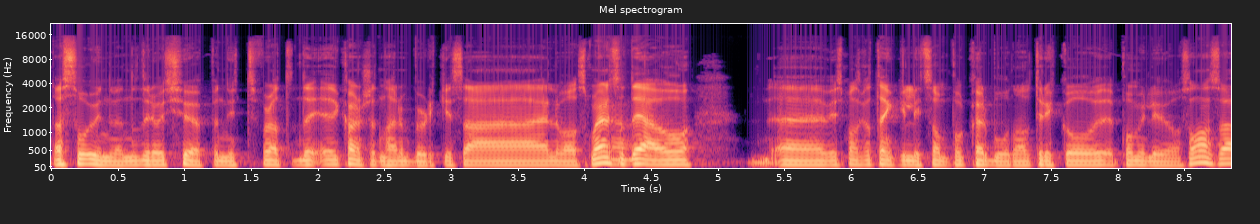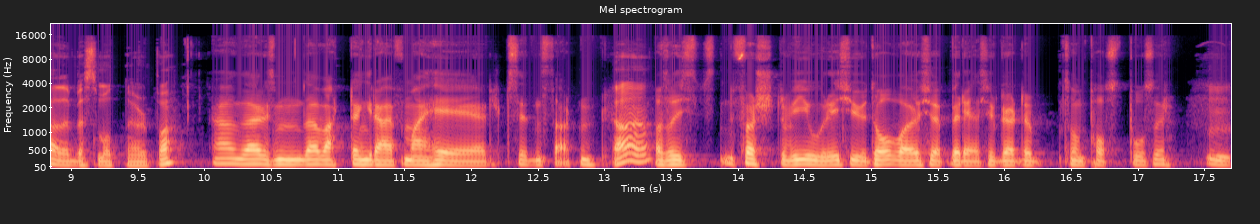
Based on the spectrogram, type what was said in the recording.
Det er så unødvendig å drive og kjøpe nytt, for at det, kanskje den har en bulk i seg, eller hva som helst. Så det er jo eh, Hvis man skal tenke litt sånn på karbonavtrykk og på miljøet og sånn, så er det beste måten å gjøre det på. Ja, det, er liksom, det har vært en greie for meg helt siden starten. Ja, ja. Altså, Det første vi gjorde i 2012, var å kjøpe resirkulerte sånn postposer. Mm.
